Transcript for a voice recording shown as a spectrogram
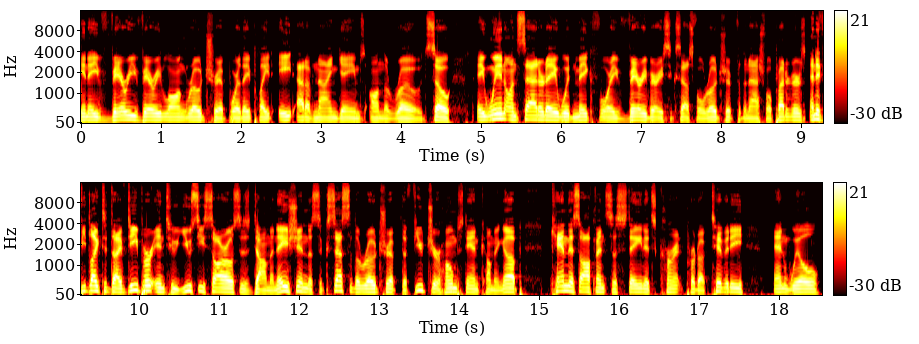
in a very, very long road trip where they played eight out of nine games on the road. So a win on Saturday would make for a very, very successful road trip for the Nashville Predators. And if you'd like to dive deeper into Juuse Saros' domination, the success of the road trip, the future homestand coming up, can this offense sustain its current productivity, and will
